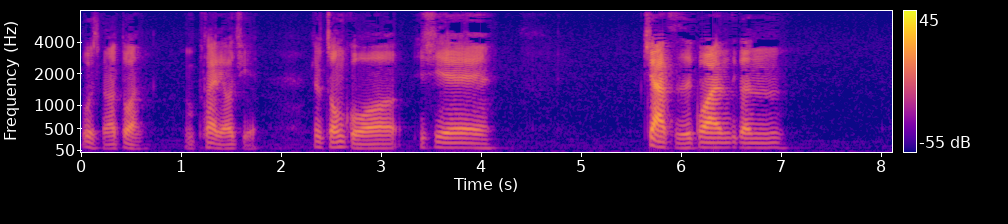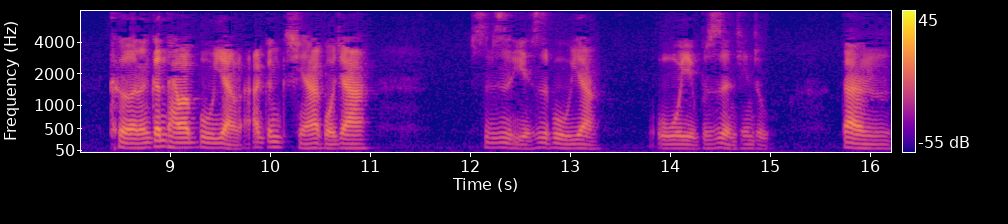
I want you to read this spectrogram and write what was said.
为什么要断？我不太了解。就中国一些价值观跟可能跟台湾不一样啊，跟其他国家是不是也是不一样？我也不是很清楚。但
